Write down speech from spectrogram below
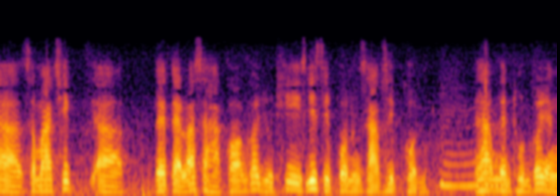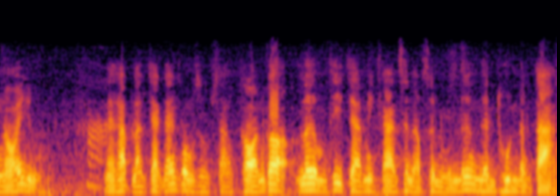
อ่าสมาชิกอ่าในแต่ละสหกรณ์ก็อยู่ที่ 20 คนถึง 30 คนนะครับเงินทุนก็ยังน้อยอยู่ค่ะนะครับหลังจากนั้นกรมส่งเสริมสหกรณ์ก็เริ่มที่จะมีการสนับสนุนเรื่องเงินทุนต่าง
